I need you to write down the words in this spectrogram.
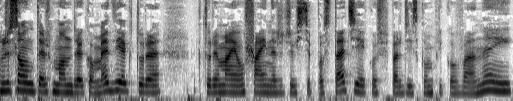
że są też mądre komedie, które, które mają fajne rzeczywiście postacie, jakoś bardziej skomplikowane i,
